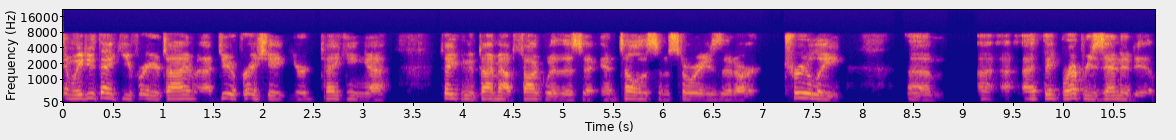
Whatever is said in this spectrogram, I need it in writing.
And we do thank you for your time. I do appreciate your taking uh, taking the time out to talk with us and tell us some stories that are truly um, I, I think, representative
